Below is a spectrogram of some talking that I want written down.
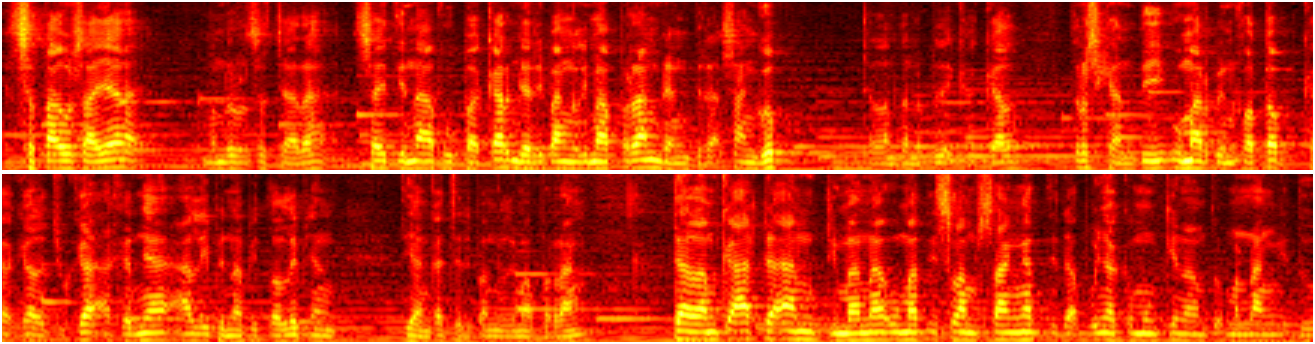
Setahu saya menurut sejarah Sayyidina Abu Bakar menjadi panglima perang dan tidak sanggup dalam tanda petik gagal. Terus ganti Umar bin Khattab gagal juga. Akhirnya Ali bin Abi Thalib yang diangkat jadi panglima perang dalam keadaan di mana umat Islam sangat tidak punya kemungkinan untuk menang itu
